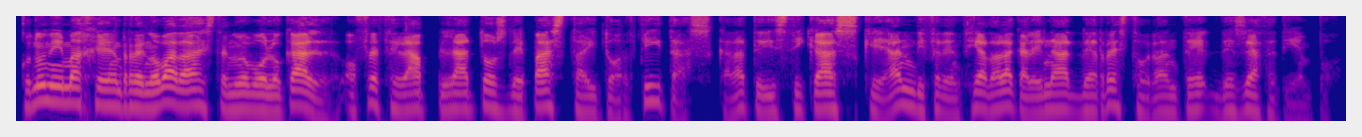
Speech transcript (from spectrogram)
Con una imagen renovada, este nuevo local ofrecerá platos de pasta y tortitas, características que han diferenciado a la cadena de restaurante desde hace tiempo.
